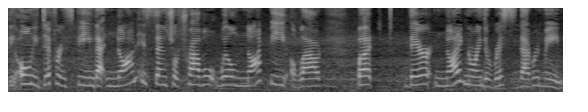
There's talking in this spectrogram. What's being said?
the only difference being that non-essential travel will not be allowed, but they're not ignoring the risks that remain.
